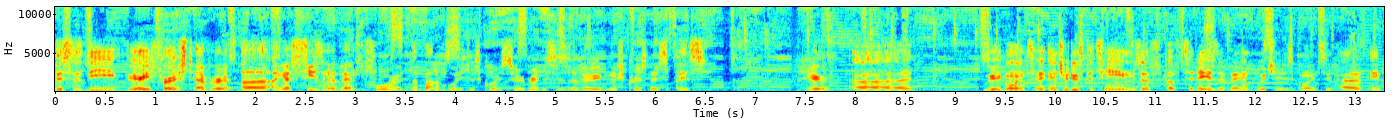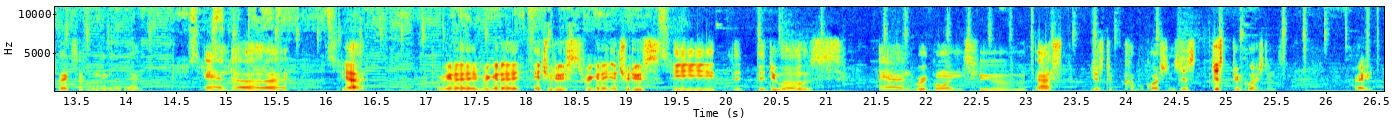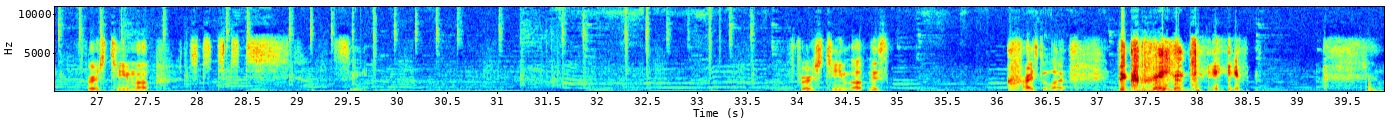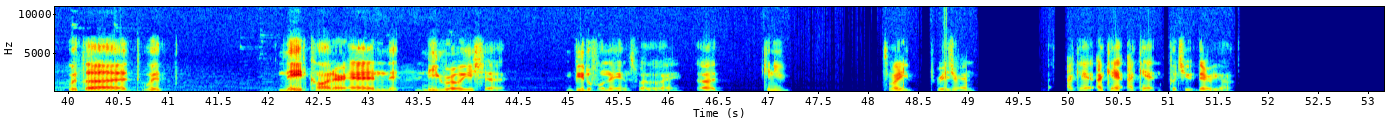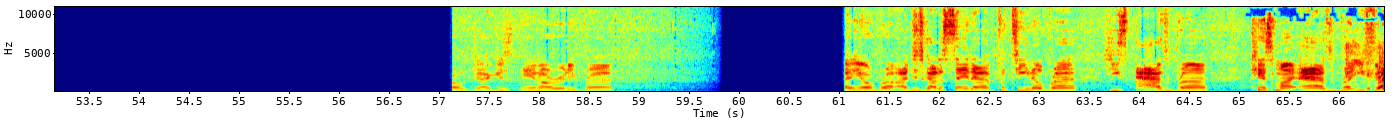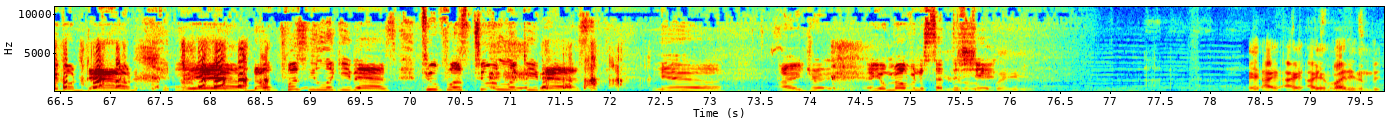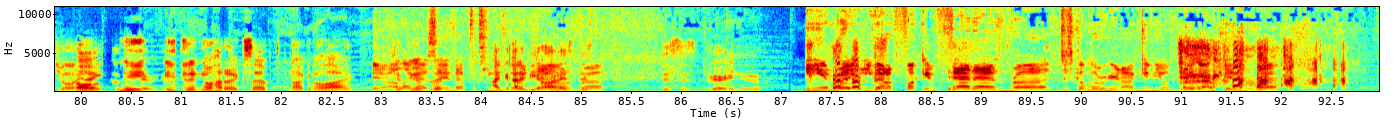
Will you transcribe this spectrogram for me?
This is the very first ever, uh, I guess, season event for the Bottom Boyz Discord server. This is a very moosh Christmas is here. Uh, we are going to introduce the teams of, of today's event, which is going to have Apex as the main event, and uh, yeah, we're gonna we're gonna introduce we're gonna introduce the, the the duos, and we're going to ask just a couple questions, just just three questions, right? First team up. First team up is Christ alive, the Cream Team with uh with Nate Connor and Negro Isha. Beautiful names, by the way. Uh, can you somebody raise your hand? I can't. I can't. I can't put you. There we go. Bro, Jagger's in already, bruh. Hey, yo, bro, I just gotta say that Patino, bro, he's ass, bro. Kiss my ass, bro. You finna go down. Yeah, no pussy looking ass. Two plus two looking ass. Yeah. Alright, Dre. Hey, yo, Melvin, to set this shit. Hey, I, I I invited him to join. Oh, I, okay, me, there we go. me didn't know how to accept. Not gonna lie. Yeah, all Give I gotta say is that Patino's gotta going be down, honest, this- This is very new. Ian, bro, you got a fucking fat ass, bro. Just come over here and I'll give you a big old kiss, bro.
